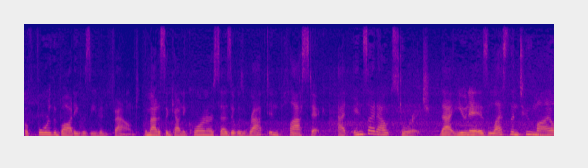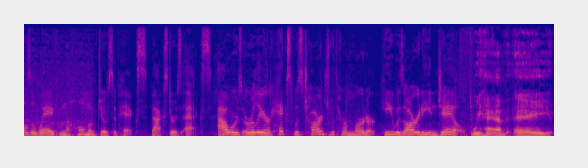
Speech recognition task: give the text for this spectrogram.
before the body was even found. The Madison County coroner says it was wrapped in plastic at Inside Out Storage. That unit is less than two miles away from the home of Joseph Hicks, Baxter's ex. Hours earlier, Hicks was charged with her murder. He was already in jail. We have a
